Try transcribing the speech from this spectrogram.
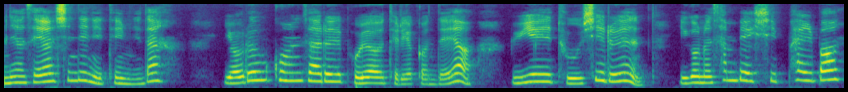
안녕하세요. 신디니트입니다. 여름 콘사를 보여드릴 건데요. 위에 두 실은 이거는 318번,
